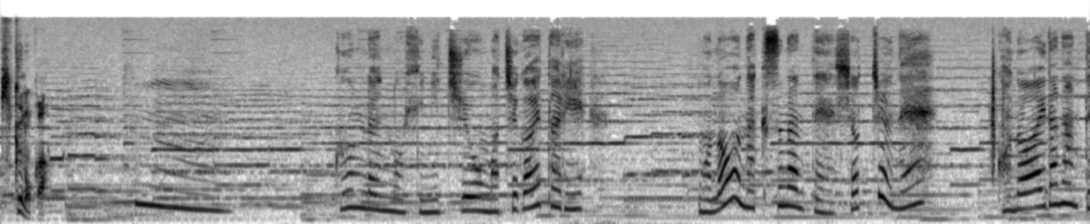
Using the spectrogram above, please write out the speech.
聞くのか？うーん。訓練の日にちを間違えたり物をなくすなんてしょっちゅうね。この間なんて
